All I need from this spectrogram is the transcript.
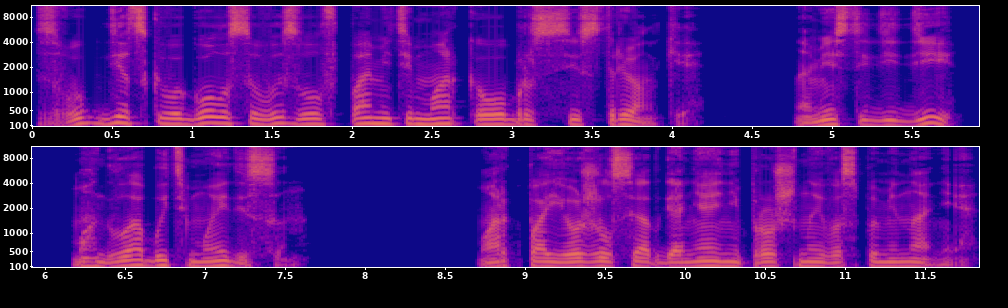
Звук детского голоса вызвал в памяти Марка образ сестренки. На месте Диди могла быть Мэдисон. Марк поежился, отгоняя непрошенные воспоминания.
